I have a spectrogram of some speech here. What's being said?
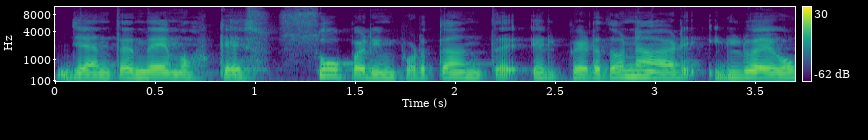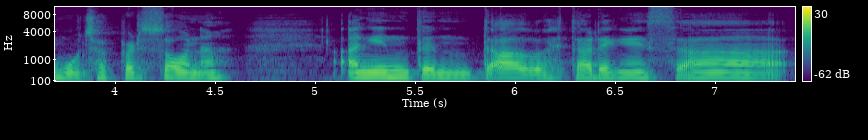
ya entendemos que es súper importante el perdonar y luego muchas personas han intentado estar en esa,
